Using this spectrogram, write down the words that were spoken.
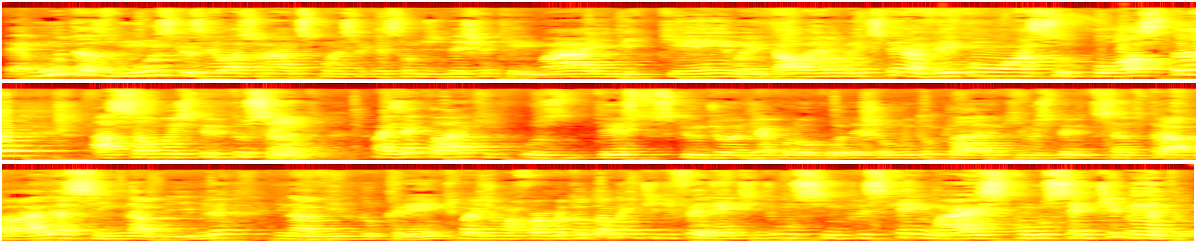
É, muitas músicas relacionadas com essa questão de deixa queimar e me queima e tal, realmente tem a ver com a suposta ação do Espírito Santo. Mas é claro que os textos que o John já colocou deixou muito claro que o Espírito Santo trabalha sim na Bíblia e na vida do crente, mas de uma forma totalmente diferente de um simples queimar-se como sentimento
